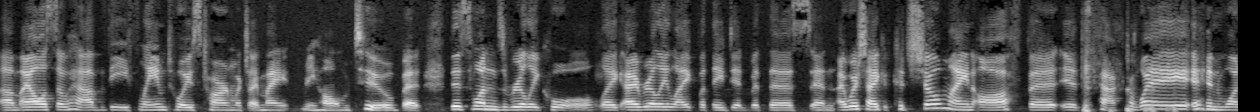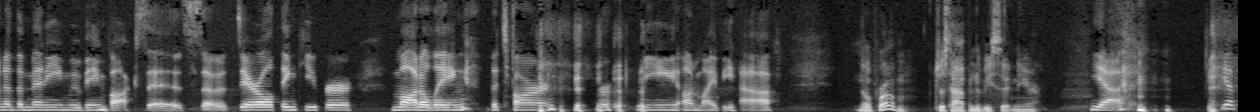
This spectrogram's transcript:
Um, I also have the Flame Toys Tarn, which I might rehome too, but this one's really cool. Like, I really like what they did with this, and I wish I could, could show mine off, but it's packed away in one of the many moving boxes. So, Daryl, thank you for modeling the Tarn for me on my behalf. No problem. Just happened to be sitting here. Yeah. yep.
